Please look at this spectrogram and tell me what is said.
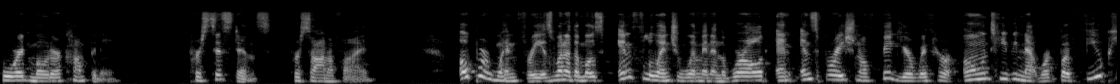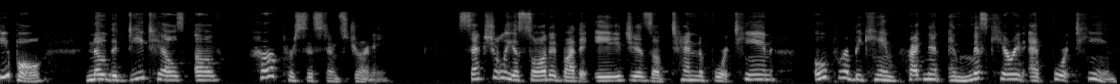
Ford Motor Company. Persistence personified. Oprah Winfrey is one of the most influential women in the world and inspirational figure with her own TV network, but few people know the details of her persistence journey. Sexually assaulted by the ages of 10 to 14, Oprah became pregnant and miscarried at 14.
